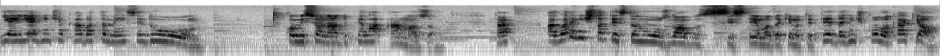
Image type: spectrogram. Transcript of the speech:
e aí a gente acaba também sendo comissionado pela Amazon. Tá? Agora a gente está testando uns novos sistemas aqui no TT, da gente colocar aqui, ó,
